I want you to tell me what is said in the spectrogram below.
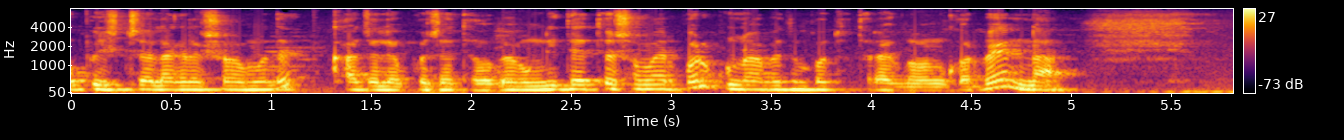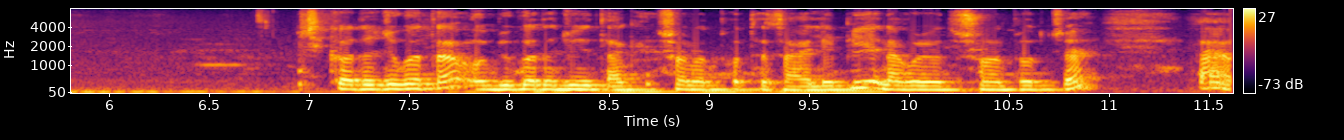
অফিস চলাকালের সময়ের মধ্যে কার্যালয়ে পৌঁছাতে হবে এবং নির্ধারিত সময়ের পর কোনো আবেদনপত্র তারা গ্রহণ করবে না। শিক্ষাগত যোগ্যতা, অভিজ্ঞতা যদি থাকে, সনদপত্রে লিপি নাগরিকত্ব সনদপত্র হ্যাঁ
